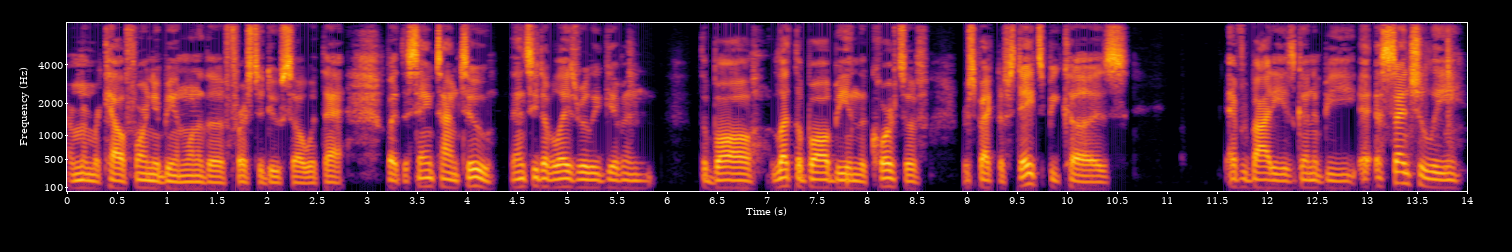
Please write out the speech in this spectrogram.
I remember California being one of the first to do so with that. But at the same time, too, the NCAA is really given the ball, let the ball be in the courts of respective states because everybody is going to be essentially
